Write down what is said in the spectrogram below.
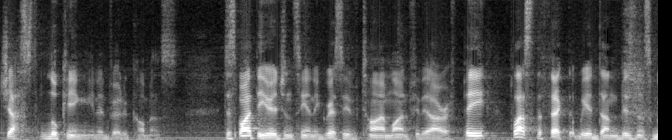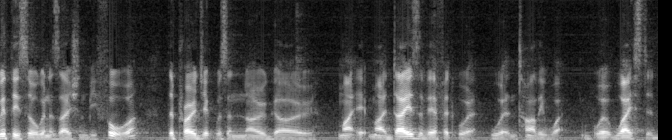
just looking, in inverted commas. Despite the urgency and aggressive timeline for the RFP, plus the fact that we had done business with this organisation before, the project was a no-go. My, my days of effort were, were entirely wa were wasted.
